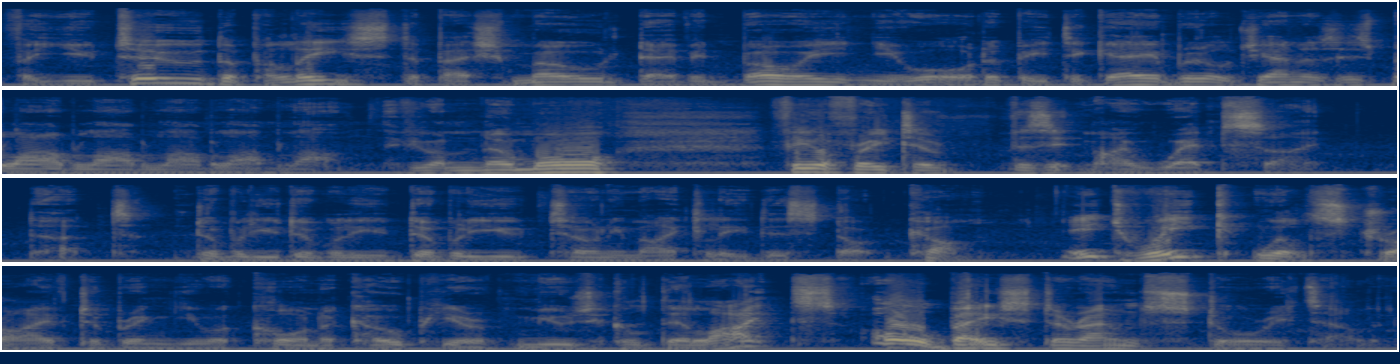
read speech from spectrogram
For U2, The Police, Depeche Mode, David Bowie, New Order, Peter Gabriel, Genesis, blah blah blah blah blah. If you want to know more, feel free to visit my website at www.tonymichaelides.com. Each week, we'll strive to bring you a cornucopia of musical delights, all based around storytelling.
